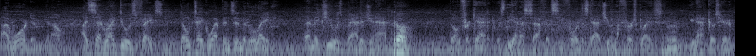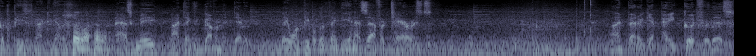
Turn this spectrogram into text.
I warned him, you know. I said right to his face, don't take weapons into the lady. That makes you as bad as UNATCO. True. Don't forget, it was the NSF that C4 the statue in the first place. UNATCO's here to put the pieces back together. Sure, whatever. Ask me, I think the government did it. They want people to think the NSF are terrorists. I better get paid good for this.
